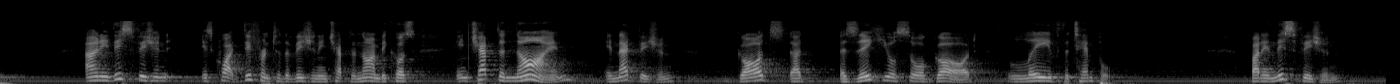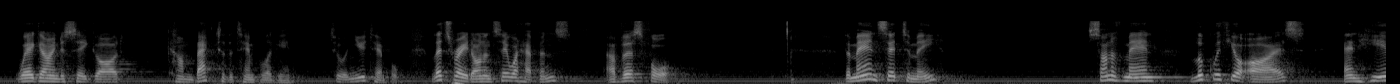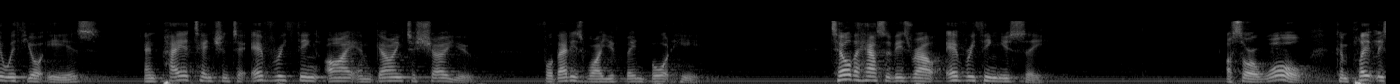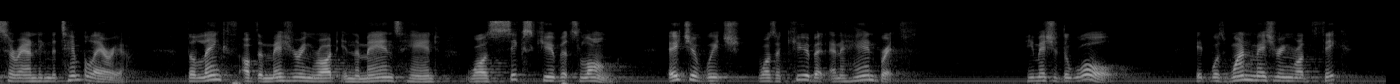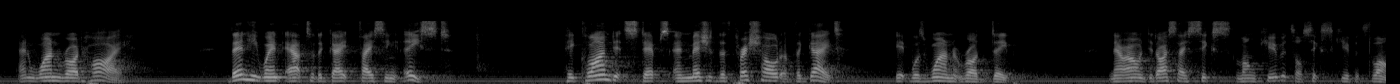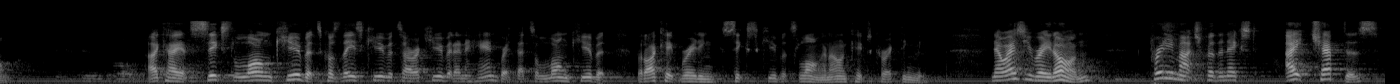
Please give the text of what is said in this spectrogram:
Only this vision is quite different to the vision in chapter 9 because in chapter 9, in that vision, God, uh, Ezekiel saw God leave the temple. But in this vision, we're going to see God come back to the temple again, to a new temple. Let's read on and see what happens. Uh, verse 4. The man said to me, Son of man, look with your eyes and hear with your ears, and pay attention to everything I am going to show you, for that is why you've been brought here. Tell the house of Israel everything you see. I saw a wall completely surrounding the temple area. The length of the measuring rod in the man's hand was six cubits long, each of which was a cubit and a handbreadth. He measured the wall. It was one measuring rod thick and one rod high. Then he went out to the gate facing east. He climbed its steps and measured the threshold of the gate. It was one rod deep. Now, Owen, did I say six long cubits or six cubits long? Okay, it's six long cubits because these cubits are a cubit and a handbreadth. That's a long cubit. But I keep reading six cubits long, and Owen keeps correcting me. Now, as you read on, pretty much for the next eight chapters,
